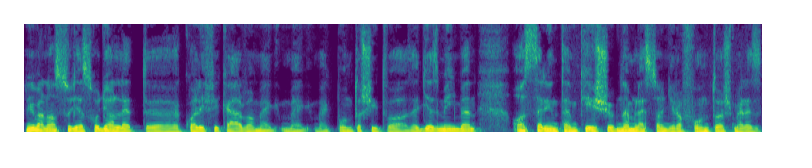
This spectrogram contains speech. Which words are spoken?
Nyilván az, hogy ez hogyan lett kvalifikálva, meg, meg, meg pontosítva az egyezményben, az szerintem később nem lesz annyira fontos, mert ez,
